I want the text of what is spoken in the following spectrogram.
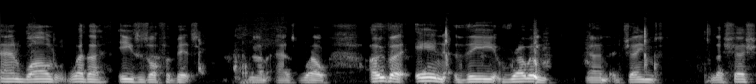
and wild weather eases off a bit um, as well. Over in the rowing, um, James Lassche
